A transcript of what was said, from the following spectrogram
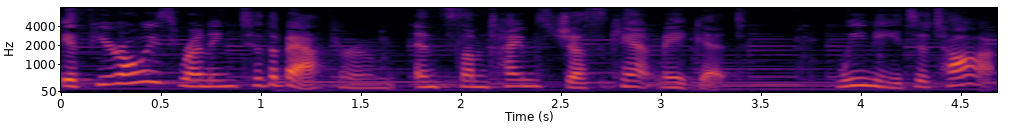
if you're always running to the bathroom and sometimes just can't make it, we need to talk.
